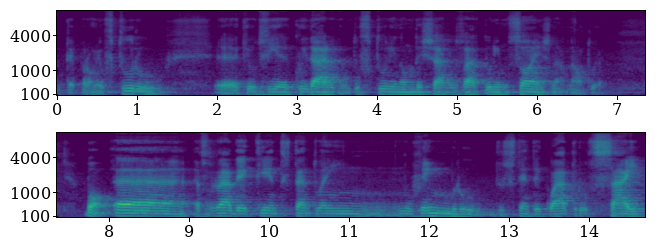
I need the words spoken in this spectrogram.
até para o meu futuro uh, que eu devia cuidar do futuro e não me deixar levar por emoções na, na altura. Bom, a verdade é que, entretanto, em novembro de 74, sai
